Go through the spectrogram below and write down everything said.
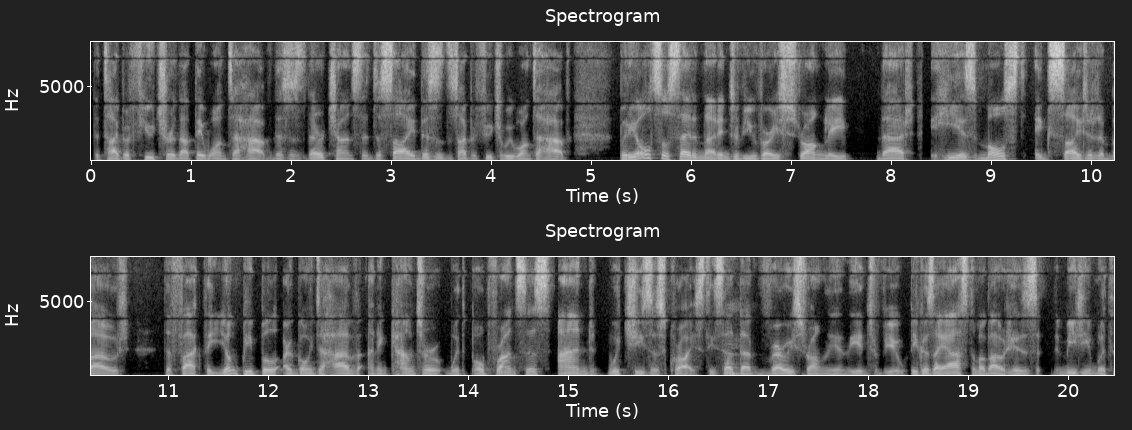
the type of future that they want to have. This is their chance to decide this is the type of future we want to have. But he also said in that interview very strongly that he is most excited about the fact that young people are going to have an encounter with Pope Francis and with Jesus Christ. He said mm-hmm. that very strongly in the interview because I asked him about his meeting with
